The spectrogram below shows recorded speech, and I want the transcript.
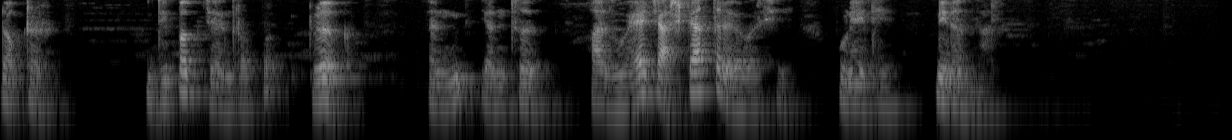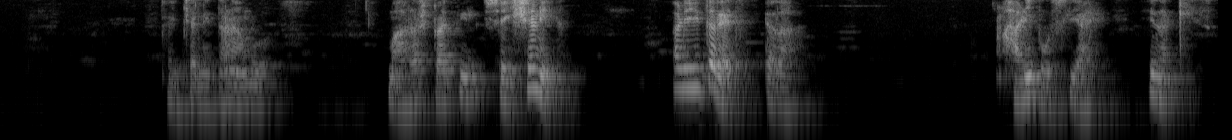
डॉक्टर दीपक जयंतराव टिळक यां यांचं आज वयाच्या अष्ट्याहत्तराव्या वर्षी पुणे येथे निधन झालं. त्यांच्या निधनामुळं महाराष्ट्रातील शैक्षणिक आणि इतर याला हानी पोचली आहे हे नक्कीच.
